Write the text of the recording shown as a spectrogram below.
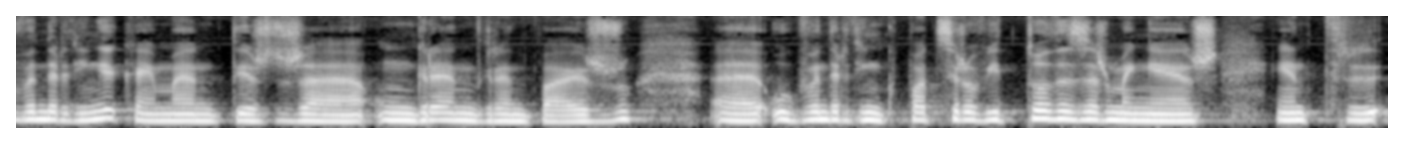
Hugo Vanderdinha, a quem mando desde já um grande, grande beijo. Uh, Hugo que pode ser ouvido todas as manhãs entre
